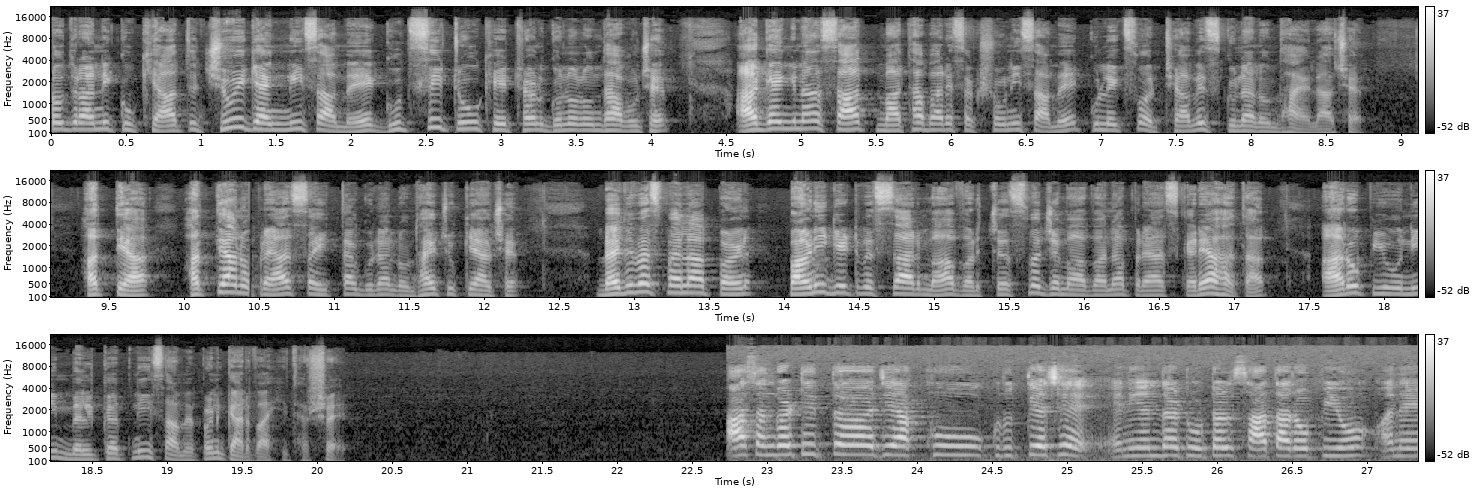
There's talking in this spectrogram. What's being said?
વડોદરાની કુખ્યાત ચુઈ ગેંગની સામે ગુજસી ટોક હેઠળ ગુનો નોંધાવ્યો છે. આ ગેંગના સાત માથાભારે શખ્સોની સામે કુલ એકસો અઠ્યાવીસ ગુના નોંધાયેલા છે. હત્યા, હત્યાનો પ્રયાસ સહિતના ગુના નોંધાઈ ચૂક્યા છે. બે દિવસ પહેલા પણ પાણીગેટ વિસ્તારમાં વર્ચસ્વ જમાવવાના પ્રયાસ કર્યા હતા. આરોપીઓની મિલકતની સામે પણ કાર્યવાહી થશે. આ સંગઠિત જે આખું કૃત્ય છે, એની અંદર ટોટલ સાત આરોપીઓ અને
